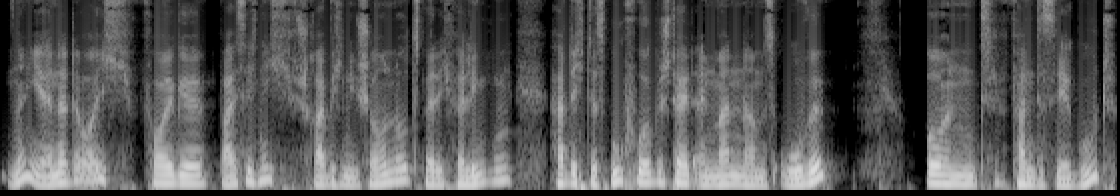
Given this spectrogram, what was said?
Ne, ihr erinnert euch, Folge, weiß ich nicht, schreibe ich in die Show Notes, werde ich verlinken, hatte ich das Buch vorgestellt, ein Mann namens Owe und fand es sehr gut,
